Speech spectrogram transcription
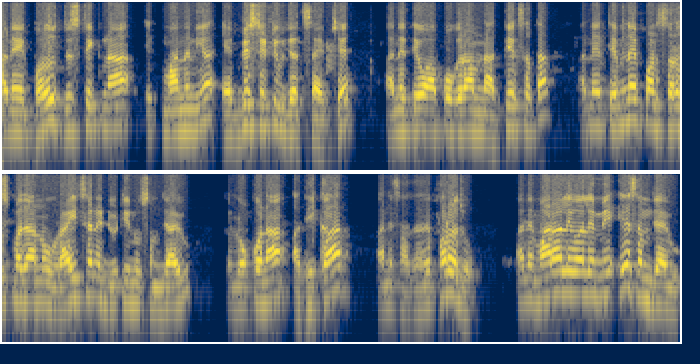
અને ભરૂચ ડિસ્ટ્રિક્ટના એક માનનીય એડમિનિસ્ટ્રેટિવ જજ સાહેબ છે. અને તેઓ આ પ્રોગ્રામના અધ્યક્ષ હતા અને તેમને પણ સરસ મજાનું રાઇટ્સ અને ડ્યુટીનું સમજાવ્યું કે લોકોના અધિકાર અને સાથે ફરજો. અને મારા લેવલે મેં એ સમજાવ્યું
